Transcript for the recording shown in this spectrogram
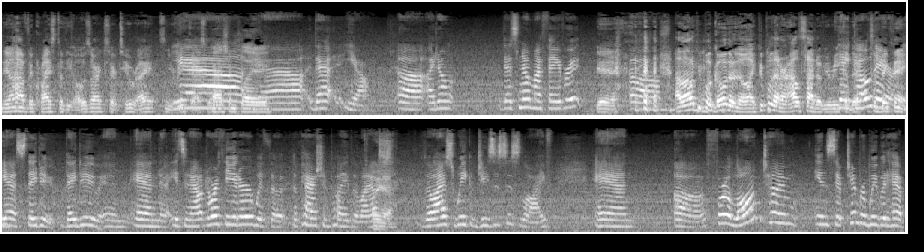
They don't have the Christ of the Ozarks there too, right? It's in Eureka Yeah, as. Passion play. yeah, that, yeah. Uh, I don't, that's not my favorite. Yeah. Um, a lot of people go there though, like people that are outside of Eureka. they go it's a there. big thing. Yes, they do. They do, and and it's an outdoor theater with the the Passion Play the last Oh, yeah. the last week of Jesus's life, and uh, for a long time in September we would have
